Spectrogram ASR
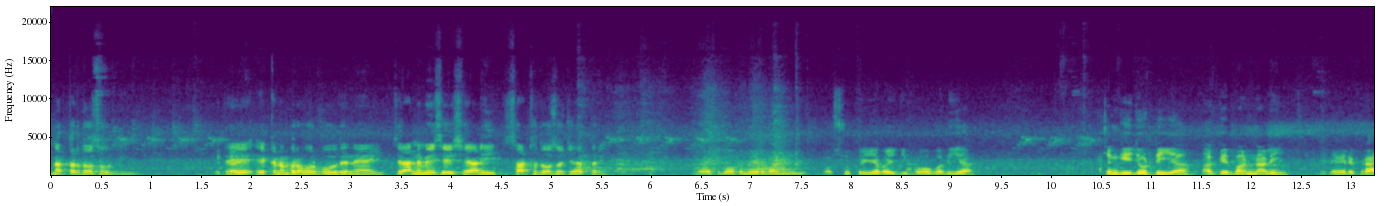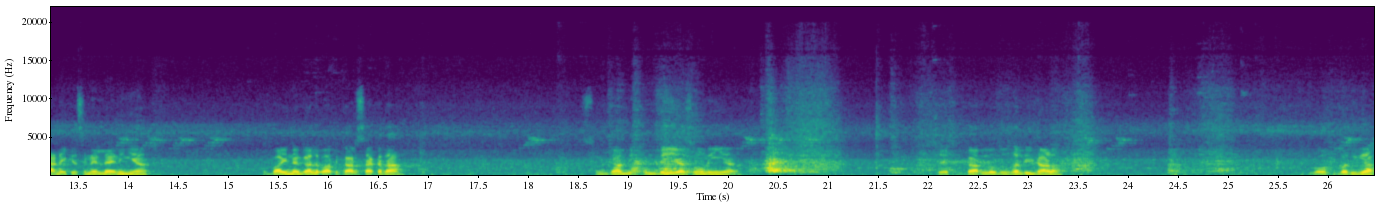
69219 ਤੇ ਇੱਕ ਨੰਬਰ ਹੋਰ ਬੋਲ ਦਿੰਦੇ ਆ ਜੀ 9446 60274 ਬਹੁਤ ਬਹੁਤ ਮਿਹਰਬਾਨੀ ਜੀ ਬਹੁਤ ਸ਼ੁਕਰੀਆ ਬਾਈ ਜੀ ਬਹੁਤ ਵਧੀਆ। ਚੰਗੀ ਝੋਟੀ ਆ ਅੱਗੇ ਬਣਨ ਵਾਲੀ। ਜਿਹੜੇ ਮੇਰੇ ਭਰਾ ਨੇ ਕਿਸੇ ਨੇ ਲੈਣੀ ਆ। ਬਾਈ ਨਾਲ ਗੱਲਬਾਤ ਕਰ ਸਕਦਾ। ਸਿੰਘਾਂ ਦੀ ਕੁੰਡੀ ਆ ਸੋਹਣੀ ਆ। ਚੈੱਕ ਕਰ ਲਓ ਤਸੱਲੀ ਨਾਲ। ਬਹੁਤ ਵਧੀਆ।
